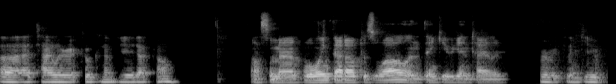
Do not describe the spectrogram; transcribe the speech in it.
uh, at tyler at coconutva.com. Awesome, man. We'll link that up as well. And thank you again, Tyler. Perfect. Thank you.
